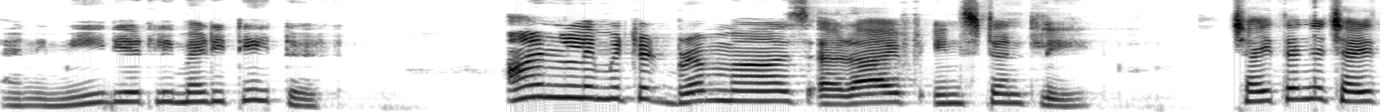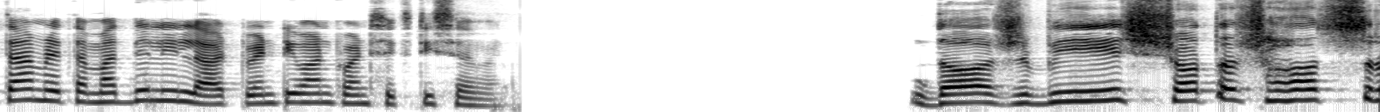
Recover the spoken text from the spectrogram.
and immediately meditated. Unlimited Brahmas arrived instantly. Chaitanya Charitamrita Madhya Leela 21.67 দশ বিশ শত সহস্র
